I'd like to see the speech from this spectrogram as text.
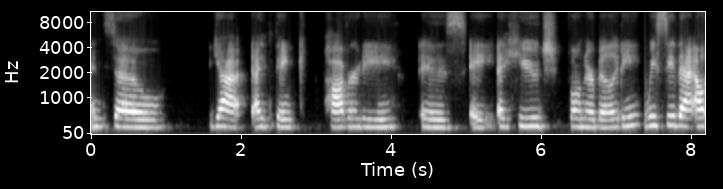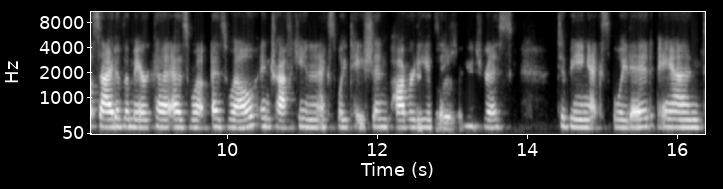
And so, yeah, I think poverty is a, a huge vulnerability. We see that outside of America as well as well in trafficking and exploitation. Poverty Absolutely. is a huge risk to being exploited. And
